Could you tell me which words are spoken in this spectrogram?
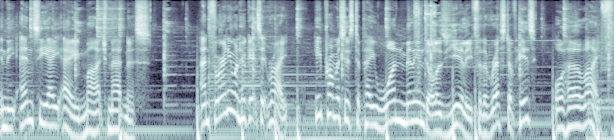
in the NCAA March Madness. And for anyone who gets it right, he promises to pay $1 million yearly for the rest of his or her life.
